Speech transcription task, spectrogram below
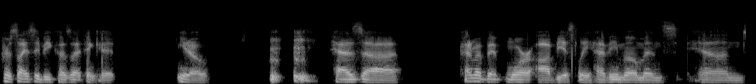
Precisely because I think it, you know, has uh kind of a bit more obviously heavy moments, and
